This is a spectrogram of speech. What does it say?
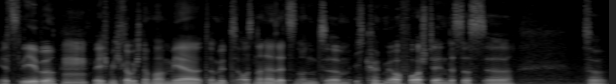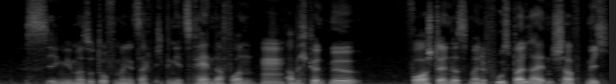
jetzt lebe, Mhm. werde ich mich, glaube ich, nochmal mehr damit auseinandersetzen. Und ähm, ich könnte mir auch vorstellen, dass das, äh, so, es ist irgendwie immer so doof, wenn man jetzt sagt, ich bin jetzt Fan davon, Mhm. aber ich könnte mir vorstellen, dass meine Fußballleidenschaft mich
